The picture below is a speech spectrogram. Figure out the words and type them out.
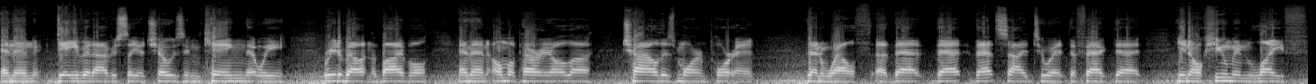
and then David, obviously a chosen king that we read about in the Bible, and then Omopariola, child is more important than wealth. Uh, that that that side to it, the fact that you know human life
